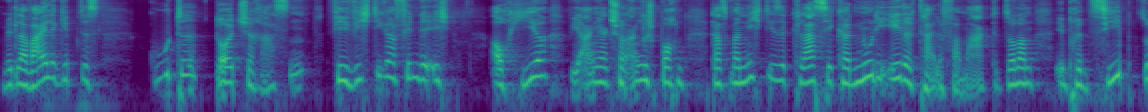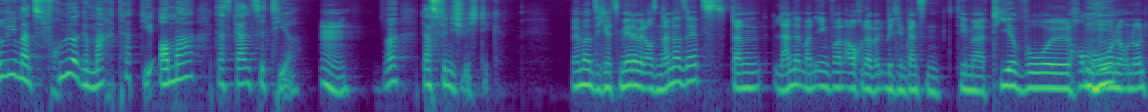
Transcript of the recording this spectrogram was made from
Mittlerweile gibt es gute deutsche Rassen. Viel wichtiger finde ich auch hier, wie eingangs schon angesprochen, dass man nicht diese Klassiker, nur die Edelteile vermarktet, sondern im Prinzip, so wie man es früher gemacht hat, die Oma, das ganze Tier. Mhm. Ne? Das finde ich wichtig. Wenn man sich jetzt mehr damit auseinandersetzt, dann landet man irgendwann auch, oder mit dem ganzen Thema Tierwohl, Hormone und und,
